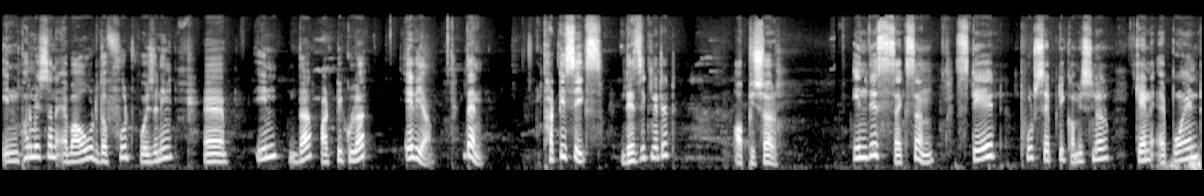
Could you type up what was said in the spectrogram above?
information about the food poisoning uh, in the particular area. Then 36 designated officer. In this section, State Food Safety Commissioner can appoint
